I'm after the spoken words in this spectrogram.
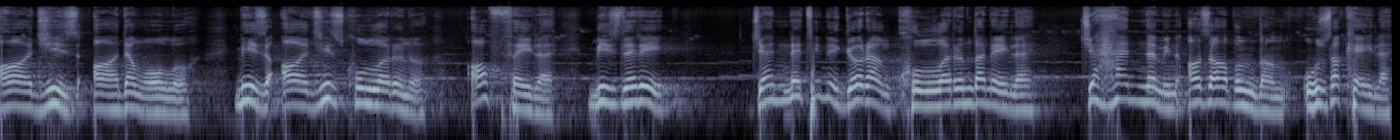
aciz Adem oğlu, biz aciz kullarını affeyle. Bizleri cennetini gören kullarından eyle. Cehennemin azabından uzak eyle.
